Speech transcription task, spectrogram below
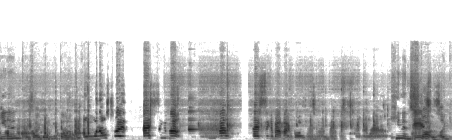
Keenan, because I go to McDonald's with Oh, and also, best thing about, about best thing about Mac boys. Keenan, stop. Like,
